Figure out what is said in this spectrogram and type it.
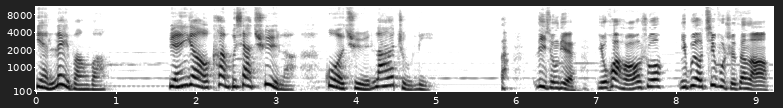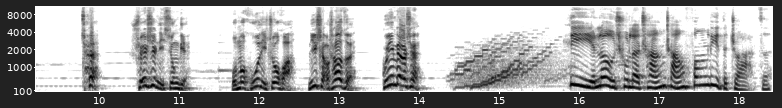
眼泪汪汪。袁耀看不下去了，过去拉住力：“力兄弟，有话好好说，你不要欺负十三郎。”“切，谁是你兄弟？我们狐狸说话，你少插嘴，滚一边去！”力露出了长长锋利的爪子，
